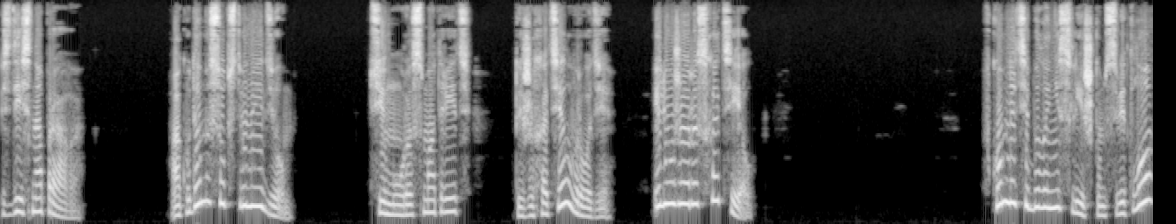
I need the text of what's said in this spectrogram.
здесь направо. А куда мы, собственно, идем? Тимура смотреть. Ты же хотел вроде? Или уже расхотел? В комнате было не слишком светло,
